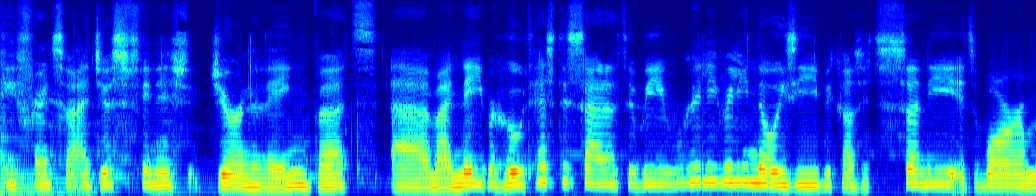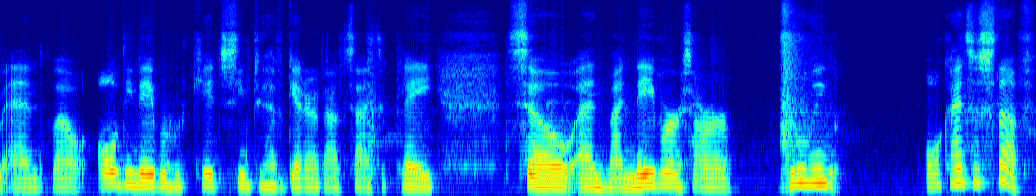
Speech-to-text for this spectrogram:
Okay friends, so I just finished journaling, but uh, my neighborhood has decided to be really, really noisy because it's sunny, it's warm, and well, all the neighborhood kids seem to have gathered outside to play. So, and my neighbors are doing all kinds of stuff.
